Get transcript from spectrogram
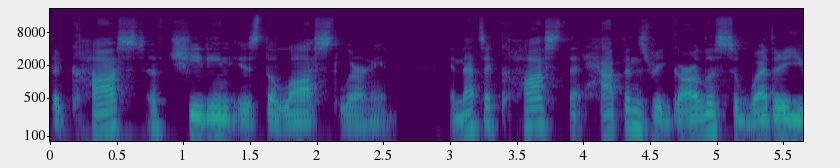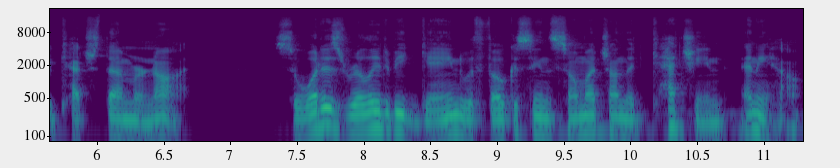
The cost of cheating is the lost learning. And that's a cost that happens regardless of whether you catch them or not. So, what is really to be gained with focusing so much on the catching, anyhow?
